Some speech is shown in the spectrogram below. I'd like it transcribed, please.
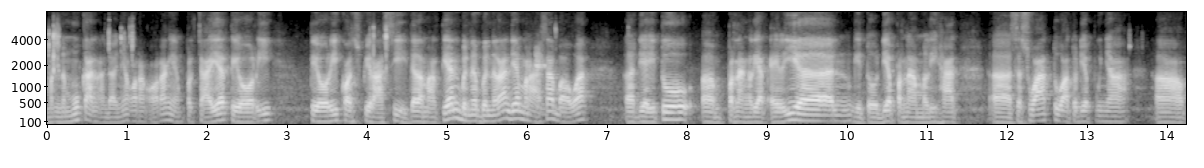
menemukan adanya orang-orang yang percaya teori teori konspirasi. Dalam artian bener-beneran dia merasa bahwa uh, dia itu um, pernah ngelihat alien gitu. Dia pernah melihat uh, sesuatu atau dia punya uh,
